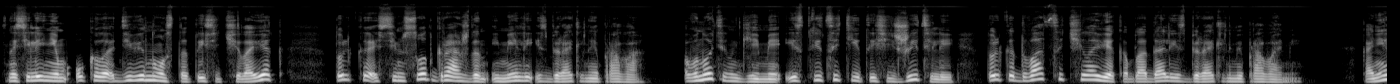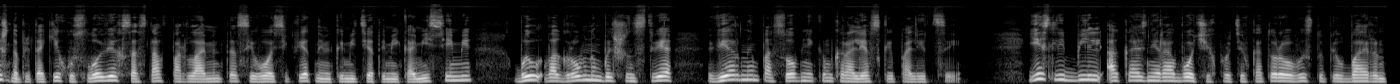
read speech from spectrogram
с населением около 90 тысяч человек, только 700 граждан имели избирательные права. В Ноттингеме из 30 тысяч жителей только 20 человек обладали избирательными правами. Конечно, при таких условиях состав парламента с его секретными комитетами и комиссиями был в огромном большинстве верным пособником королевской полиции. Если биль о казни рабочих, против которого выступил Байрон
